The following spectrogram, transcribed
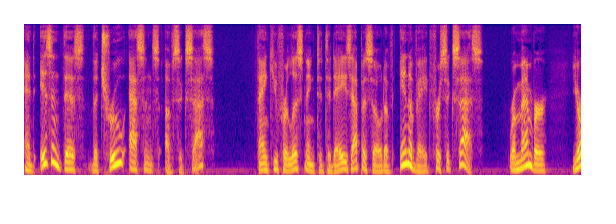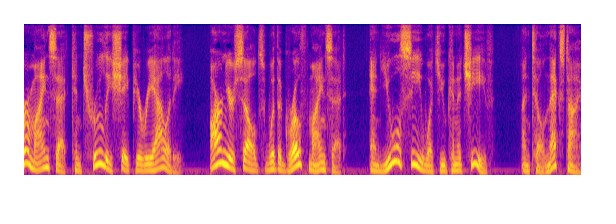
And isn't this the true essence of success? Thank you for listening to today's episode of Innovate for Success. Remember, your mindset can truly shape your reality. Arm yourselves with a growth mindset, and you will see what you can achieve. Until next time.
